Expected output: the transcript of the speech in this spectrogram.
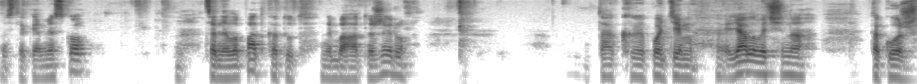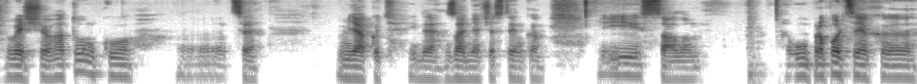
Ось таке м'яско. Це не лопатка, тут небагато жиру. Так, е, потім яловичина, також вищого гатунку. Е, Це м'якоть іде задня частинка. І сало. У пропорціях е,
